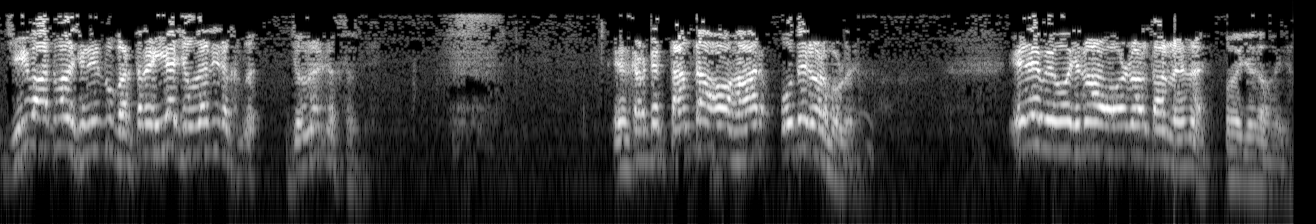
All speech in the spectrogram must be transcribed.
ਜੀਵ ਆਤਮਾ ਸਰੀਰ ਨੂੰ ਵਰਤ ਰਹੀ ਹੈ ਜਿਉਂਦਾ ਨਹੀਂ ਰੱਖਦਾ ਜਿਉਂਦਾ ਨਹੀਂ ਰੱਖ ਸਕਦੀ ਇਸ ਕਰਕੇ ਤਨ ਦਾ ਹਾਰ ਉਹਦੇ ਨਾਲ ਹੋਣਾ। ਇਹਦੇ ਬੇਹੋਸ਼ ਨਾਲ ਹੋਣ ਨਾਲ ਤਾਂ ਰਹਿੰਦਾ ਉਹ ਜਦੋਂ ਹੋ ਜਾ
